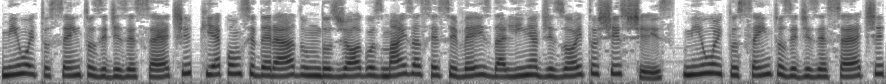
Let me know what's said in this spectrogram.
1817, que é considerado um dos jogos mais acessíveis da linha 18xx. 1817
